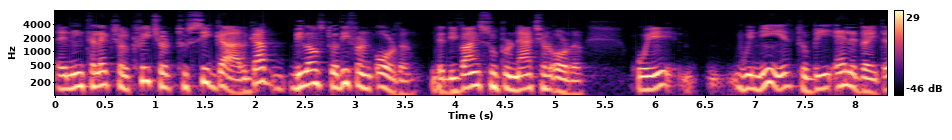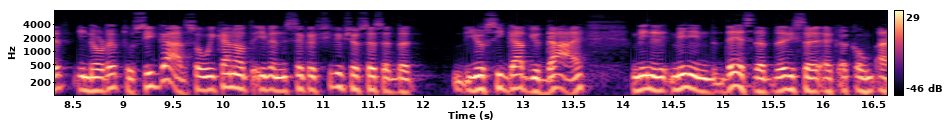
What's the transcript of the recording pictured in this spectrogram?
an intellectual creature, to see God. God belongs to a different order, the divine supernatural order we we need to be elevated in order to see God. So we cannot even sacred scripture says that, you see God, you die. Meaning, meaning this, that there is a, a,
